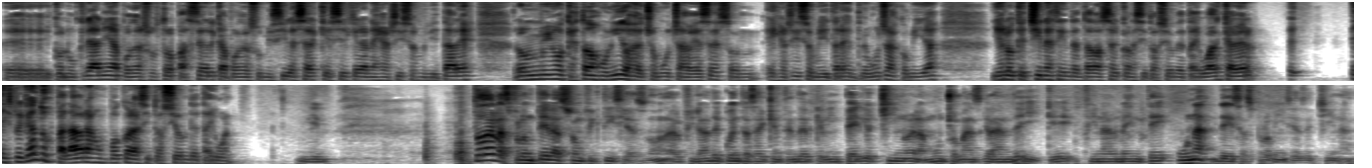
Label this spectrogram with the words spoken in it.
eh, con Ucrania, poner sus tropas cerca, poner sus misiles cerca, decir que eran ejercicios militares. Lo mismo que Estados Unidos ha hecho muchas veces, son ejercicios militares entre muchas comillas, y es lo que China está intentando hacer con la situación de Taiwán. Que a ver, eh, explica en tus palabras un poco la situación de Taiwán. Bien. Todas las fronteras son ficticias, ¿no? Al final de cuentas hay que entender que el imperio chino era mucho más grande y que finalmente una de esas provincias de China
